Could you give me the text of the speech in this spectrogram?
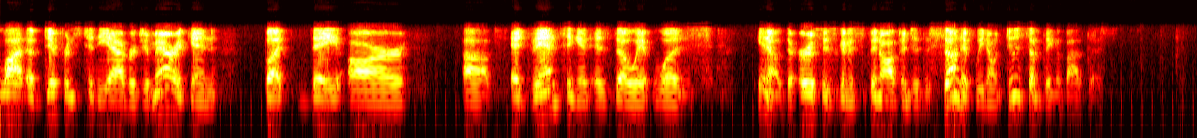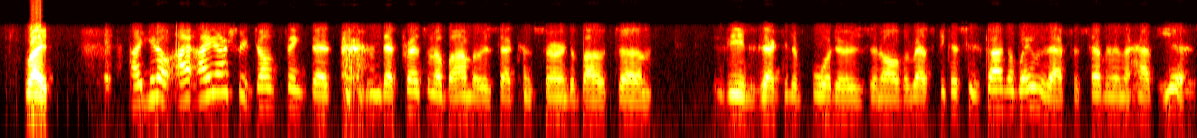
lot of difference to the average American, but they are uh, advancing it as though it was, you know, the Earth is going to spin off into the sun if we don't do something about this. Right. Uh, you know, I, I actually don't think that that President Obama is that concerned about um, the executive orders and all the rest because he's gotten away with that for seven and a half years.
